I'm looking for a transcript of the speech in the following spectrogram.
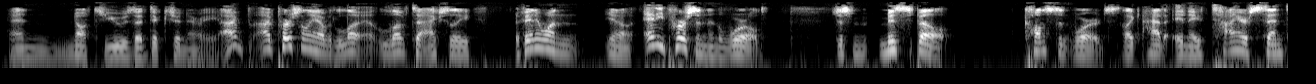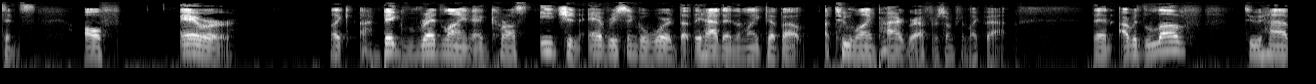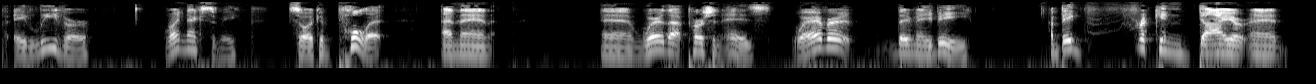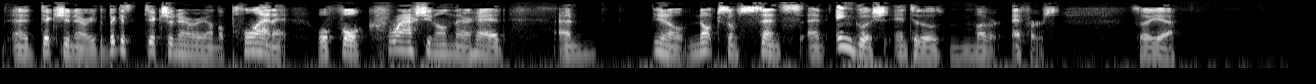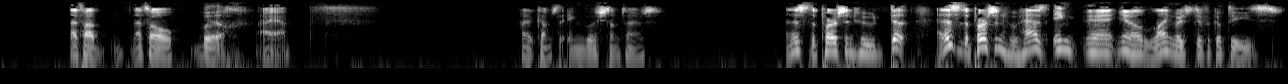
and not use a dictionary. I, I personally, I would lo- love to actually, if anyone, you know, any person in the world, just misspell constant words, like had an entire sentence of error, like a big red line across each and every single word that they had in like about a two line paragraph or something like that, then I would love to have a lever right next to me so I could pull it and then uh, where that person is, wherever they may be, a big frickin' dire, uh, uh, dictionary, the biggest dictionary on the planet, will fall crashing on their head and, you know, knock some sense and English into those mother effers. So yeah. That's how, that's how, I am. When it comes to English sometimes. And this is the person who does, and this is the person who has, in, uh, you know, language difficulties.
